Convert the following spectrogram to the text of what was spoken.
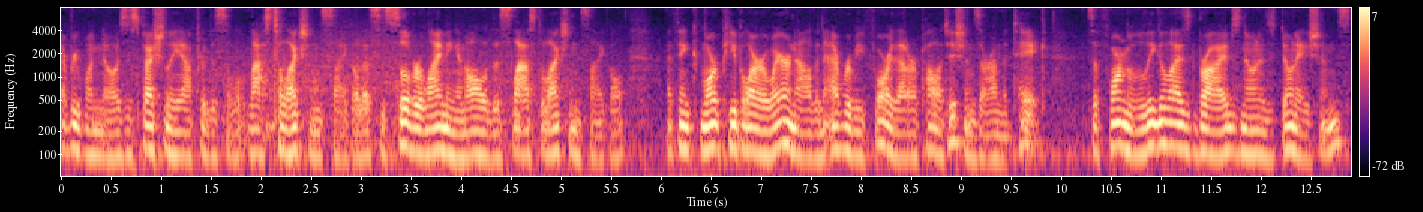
everyone knows, especially after this last election cycle. That's the silver lining in all of this last election cycle. I think more people are aware now than ever before that our politicians are on the take. It's a form of legalized bribes known as donations,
